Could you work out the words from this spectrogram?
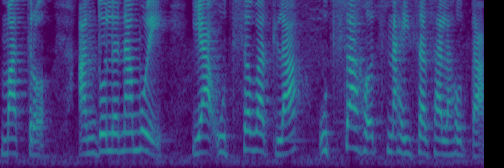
मात्र आंदोलनामुळे या उत्सवातला उत्साहच नाहीसा झाला होता.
